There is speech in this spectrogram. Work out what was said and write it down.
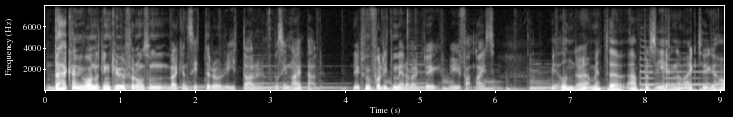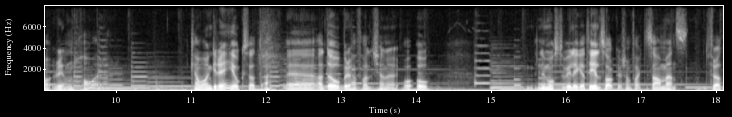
det här kan ju vara något kul för de som verkligen sitter och ritar på sin iPad. Liksom få lite mera verktyg. Det är ju fan nice. Men jag undrar om inte Apples egna verktyg har, redan har det här. Kan vara en grej också att äh, Adobe i det här fallet känner oh, oh, nu måste vi lägga till saker som faktiskt används. För att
